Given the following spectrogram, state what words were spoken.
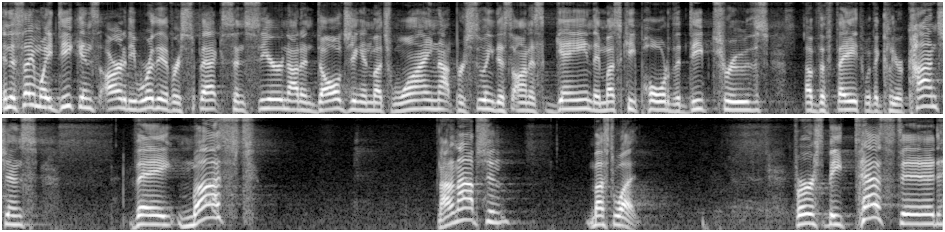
in the same way, deacons are to be worthy of respect, sincere, not indulging in much wine, not pursuing dishonest gain. They must keep hold of the deep truths of the faith with a clear conscience. They must, not an option, must what? First be tested,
